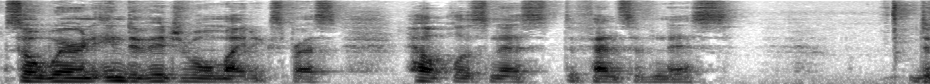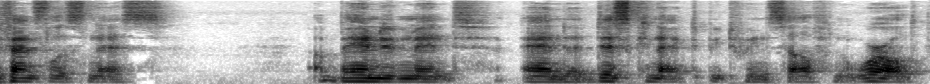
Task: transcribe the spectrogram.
So where an individual might express helplessness, defensiveness, defenselessness, abandonment, and a disconnect between self and world,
